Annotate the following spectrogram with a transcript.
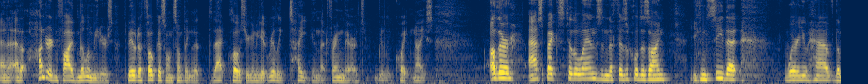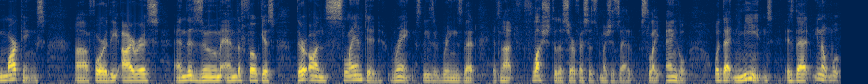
And at 105 millimeters, to be able to focus on something that's that close, you're going to get really tight in that frame there. It's really quite nice. Other aspects to the lens and the physical design, you can see that where you have the markings uh, for the iris and the zoom and the focus, they're on slanted rings. These are rings that it's not flush to the surface as much as at a slight angle. What that means is that, you know,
